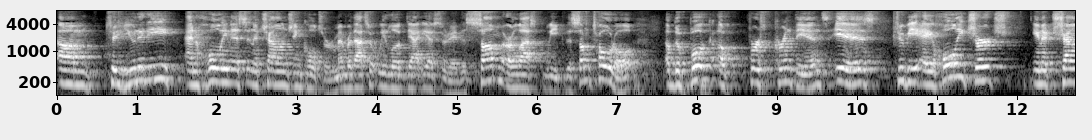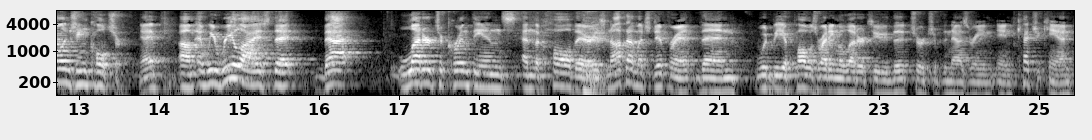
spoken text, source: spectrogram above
um, to unity and holiness in a challenging culture. Remember, that's what we looked at yesterday. The sum, or last week, the sum total of the book of First Corinthians is to be a holy church in a challenging culture. Okay? Um, and we realized that that letter to Corinthians and the call there is not that much different than would be if Paul was writing a letter to the Church of the Nazarene in Ketchikan,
